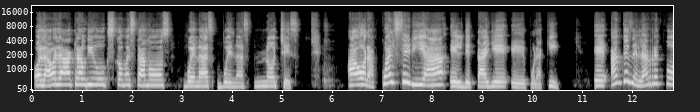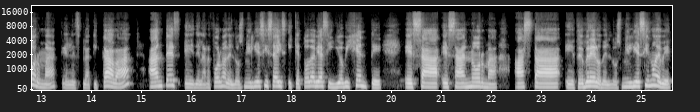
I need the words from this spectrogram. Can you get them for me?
Hola, hola, Claudiux, ¿cómo estamos? Buenas, buenas noches. Ahora, ¿cuál sería el detalle eh, por aquí? Eh, antes de la reforma que les platicaba, antes eh, de la reforma del 2016 y que todavía siguió vigente esa, esa norma hasta eh, febrero del 2019,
